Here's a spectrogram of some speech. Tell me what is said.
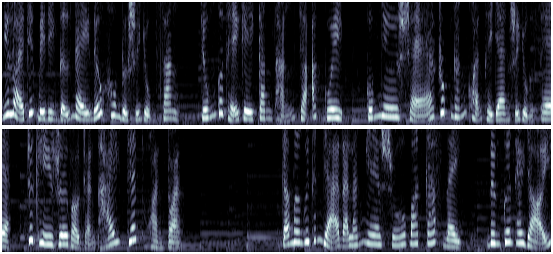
Những loại thiết bị điện tử này nếu không được sử dụng xăng, chúng có thể gây căng thẳng cho ắc quy cũng như sẽ rút ngắn khoảng thời gian sử dụng xe trước khi rơi vào trạng thái chết hoàn toàn. Cảm ơn quý thính giả đã lắng nghe số podcast này. Đừng quên theo dõi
